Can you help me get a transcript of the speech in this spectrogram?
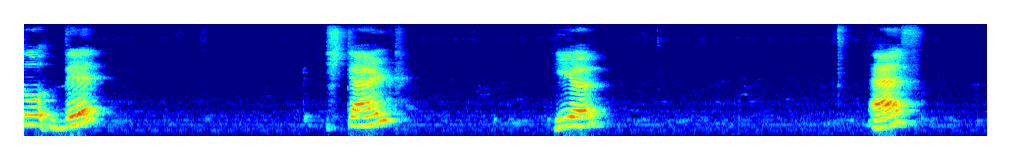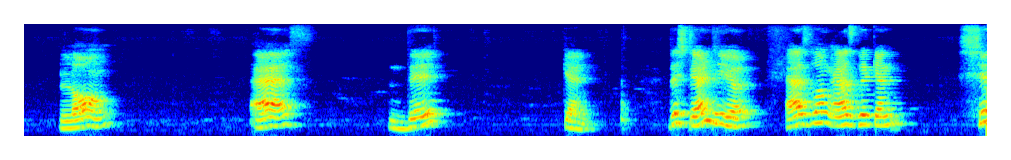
তো they stand here as long as they can. They stand here as long as they can সে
